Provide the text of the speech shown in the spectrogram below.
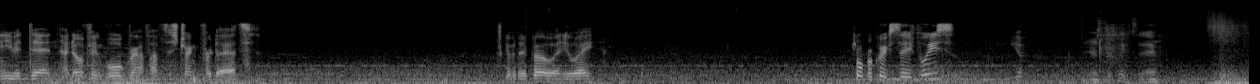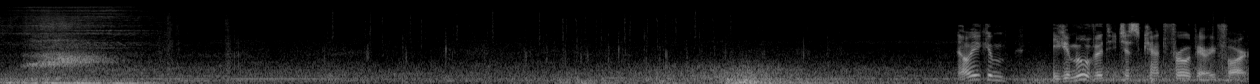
Even then, I don't think Wolgraf have the strength for that. Let's give it a go anyway. Drop a quick save, please. Yep. There's the quick save. No, you can, you can move it. You just can't throw it very far.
